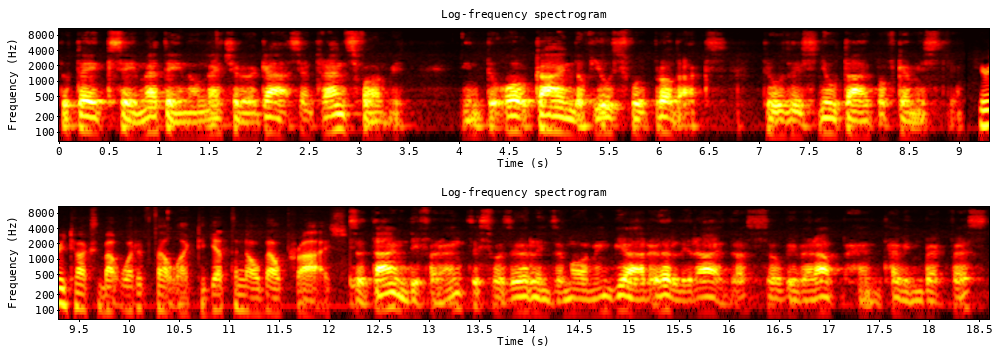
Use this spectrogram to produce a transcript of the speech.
to take, say, methane or natural gas and transform it into all kind of useful products through this new type of chemistry. Here he talks about what it felt like to get the Nobel Prize. It's a time difference. This was early in the morning. We are early riders, so we were up and having breakfast.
